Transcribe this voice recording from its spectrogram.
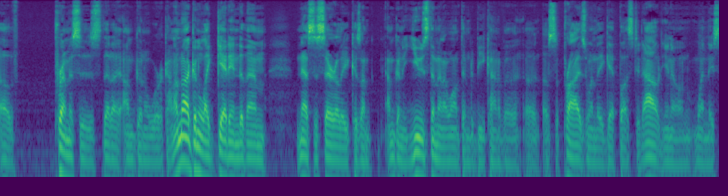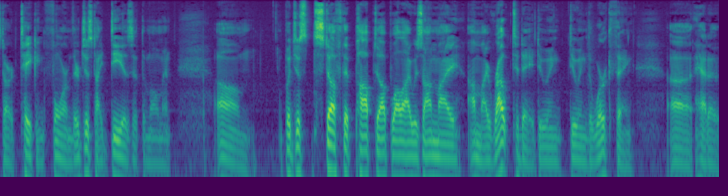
of premises that I, I'm gonna work on. I'm not gonna like get into them necessarily because I'm I'm going to use them and I want them to be kind of a, a, a, surprise when they get busted out, you know, and when they start taking form. They're just ideas at the moment. Um, but just stuff that popped up while I was on my on my route today doing doing the work thing. Uh, had a,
